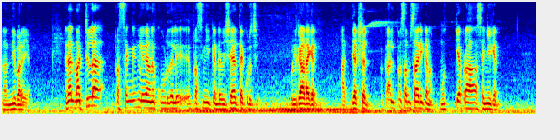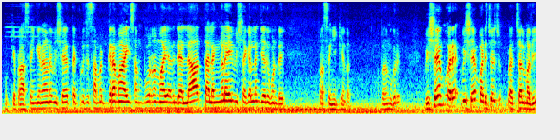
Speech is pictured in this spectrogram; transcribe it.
നന്ദി പറയുക. എന്നാൽ മറ്റുള്ള പ്രസംഗങ്ങളിലാണ് കൂടുതൽ പ്രസംഗിക്കേണ്ട വിഷയത്തെക്കുറിച്ച് ഉദ്ഘാടകൻ അധ്യക്ഷൻ ഒക്കെ അല്പം സംസാരിക്കണം. മുഖ്യപ്രാസംഗികൻ മുഖ്യപ്രാസംഗികനാണ് വിഷയത്തെക്കുറിച്ച് സമഗ്രമായി സമ്പൂർണമായി അതിന്റെ എല്ലാ തലങ്ങളെയും വിശകലനം ചെയ്തുകൊണ്ട് പ്രസംഗിക്കേണ്ടത്. അപ്പോൾ നമുക്കൊരു വിഷയം ഒരു വിഷയം പഠിച്ചു വെച്ച് വെച്ചാൽ മതി.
